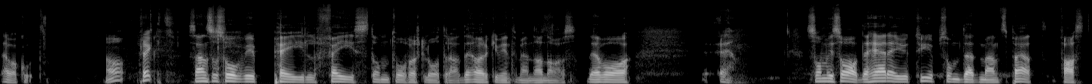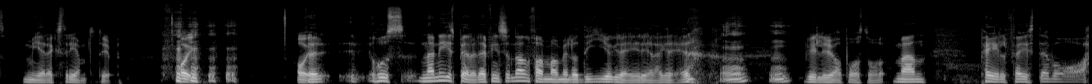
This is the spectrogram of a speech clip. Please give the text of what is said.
Det var coolt. Ja, fräckt. Sen så såg vi Pale Face, de två första låtarna. Det orkar vi inte med någon av oss. Det var... Eh, som vi sa, det här är ju typ som Dead Man's Path, fast mer extremt typ. Oj. Oj. För eh, hos, när ni spelar, det finns ju någon form av melodi och grejer i era grejer, Mm, mm. vill ju jag påstå. Men Paleface, det var...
